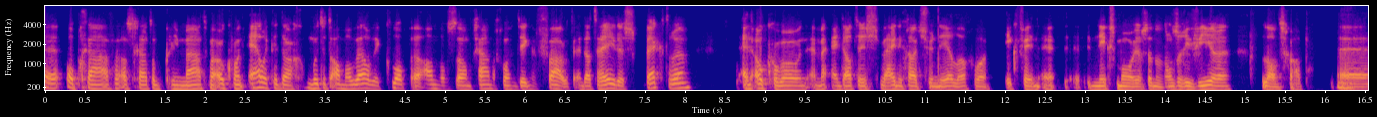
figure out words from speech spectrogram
uh, opgaven als het gaat om klimaat, maar ook gewoon elke dag moet het allemaal wel weer kloppen, anders dan gaan er gewoon dingen fout. En dat hele spectrum, en ook gewoon, en, en dat is weinig rationeel, gewoon, ik vind eh, niks mooiers dan onze rivierenlandschap. Uh,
